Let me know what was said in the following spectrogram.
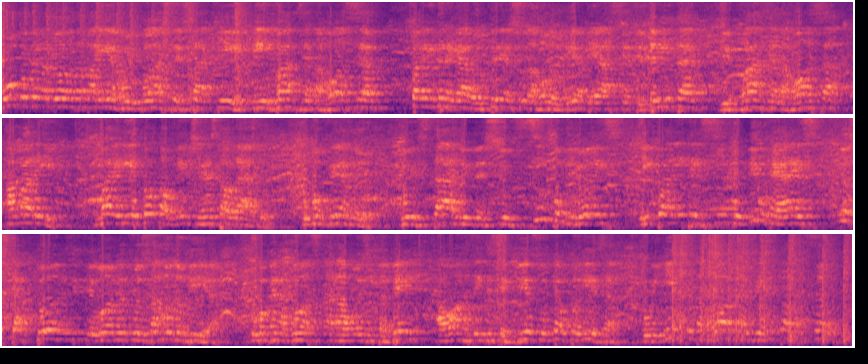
O governador da Bahia, Rui Costa, está aqui em Várzea da Roça para entregar o trecho da rodovia BA-130 de Várzea da Roça a Mari. Mairi totalmente restaurado. O governo do estado investiu 5 milhões e 45 mil reais nos 14 quilômetros da rodovia. O governador assinará hoje também a ordem de serviço que autoriza o início das obras de restauração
